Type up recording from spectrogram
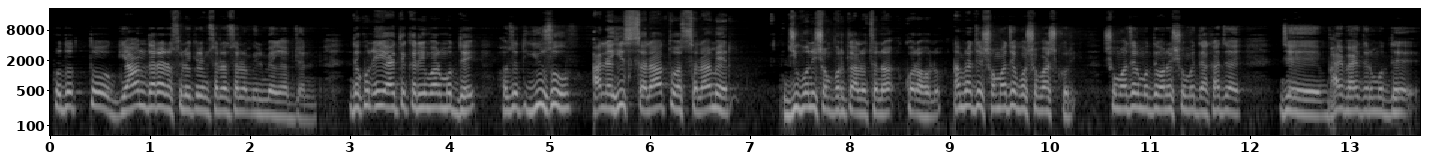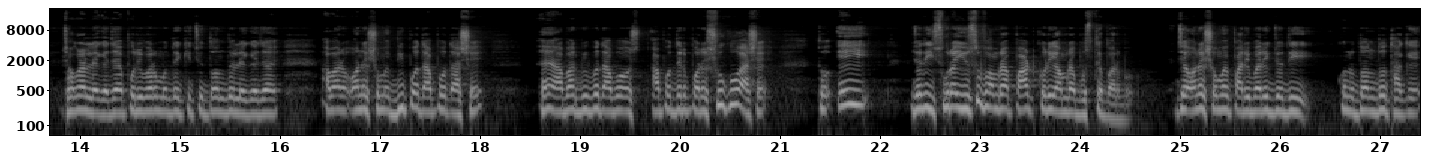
প্রদত্ত জ্ঞান দ্বারা রসুল করিম সাল্লাহ সাল্লাম ইলমে গায়েব জানেন। দেখুন, এই আয়তে করিমার মধ্যে হজরত ইউসুফ আলহিস সালাতামের জীবনী সম্পর্কে আলোচনা করা হলো। আমরা যে সমাজে বসবাস করি, সমাজের মধ্যে অনেক সময় দেখা যায় যে ভাই ভাইদের মধ্যে ঝগড়া লেগে যায়, পরিবারের মধ্যে কিছু দ্বন্দ্ব লেগে যায়, আবার অনেক সময় বিপদ আপদ আসে হ্যাঁ আবার বিপদ আপ- আপদের পরে সুখও আসে। তো এই যদি সুরা ইউসুফ আমরা পাঠ করি, আমরা বুঝতে পারব যে অনেক সময় পারিবারিক যদি কোনো দ্বন্দ্ব থাকে,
